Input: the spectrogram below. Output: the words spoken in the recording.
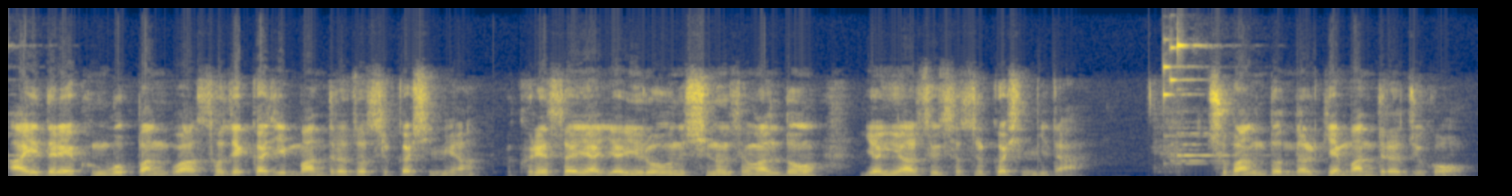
아이들의 공부방과 서재까지 만들어줬을 것이며 그랬어야 여유로운 신혼생활도 영위할 수 있었을 것입니다. 주방도 넓게 만들어주고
